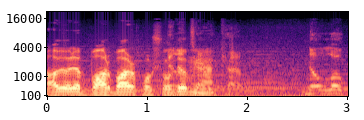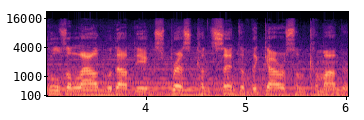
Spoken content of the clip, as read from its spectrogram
Abi öyle barbar hoş oluyor mu ya? No locals allowed without the express consent of the garrison commander.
